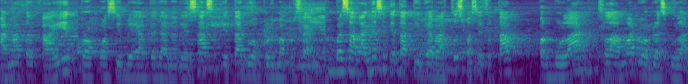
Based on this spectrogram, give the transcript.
karena terkait proporsi BLT dana desa sekitar 25 persen. Besarannya sekitar 300 masih tetap per bulan selama 12 bulan.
